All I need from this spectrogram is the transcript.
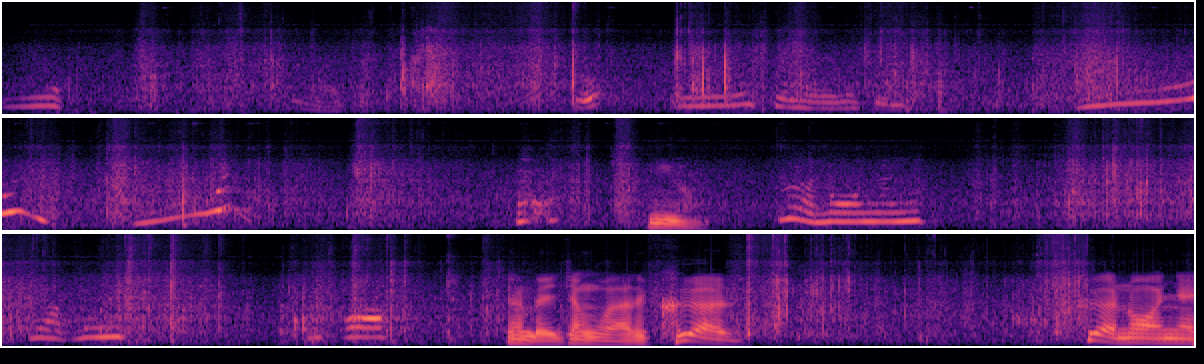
อู้หายไปโอ้อู้เสียงไงมันเป็นอู้ยอู้ย นี่เสื้อนอนยังหมดยังไม่พอจังไดจังหวะเครือเครือนอใหญ่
